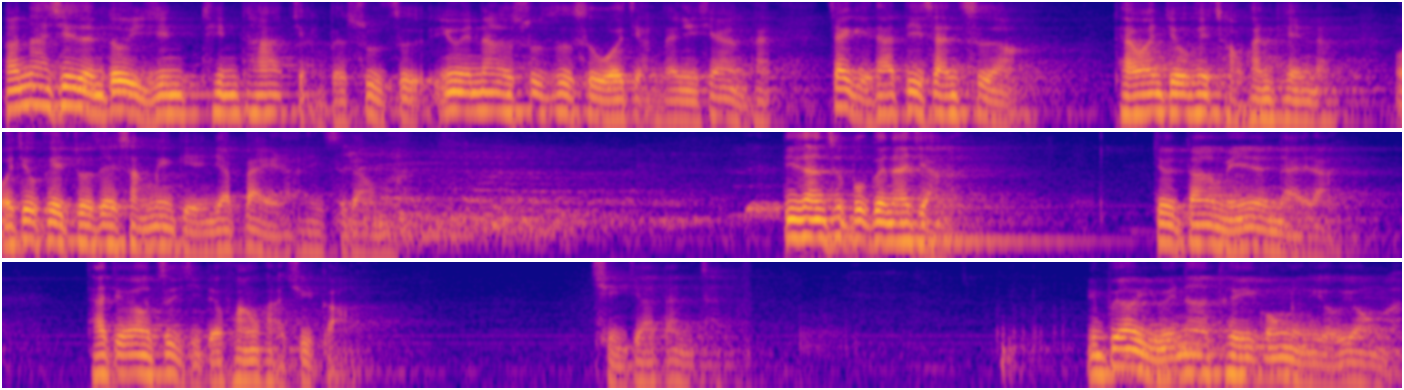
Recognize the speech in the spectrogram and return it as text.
他那些人都已经听他讲的数字，因为那个数字是我讲的，你想想看，再给他第三次啊，台湾就会吵翻天了，我就可以坐在上面给人家拜了，你知道吗？第三次不跟他讲了，就当没人来了，他就用自己的方法去搞。倾家荡产，你不要以为那特异功能有用啊！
